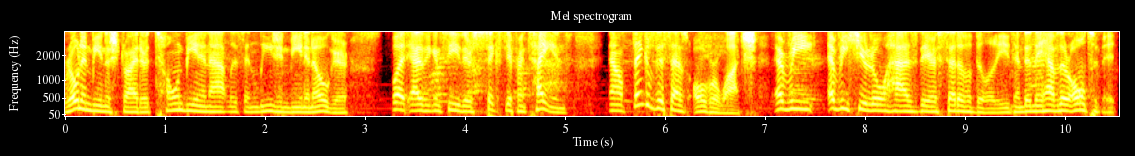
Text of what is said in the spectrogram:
Ronin being a Stryder, Tone being an Atlas, and Legion being an Ogre. But as you can see, there's six different Titans. Now think of this as Overwatch. Every every hero has their set of abilities, and then they have their ultimate.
